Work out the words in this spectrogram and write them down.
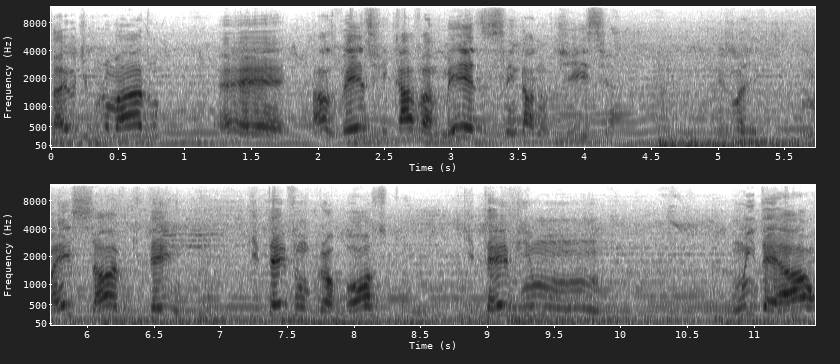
Saiu de Brumado, é, às vezes ficava meses sem dar notícia, mas sabe que teve, que teve um propósito, que teve um, um ideal.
